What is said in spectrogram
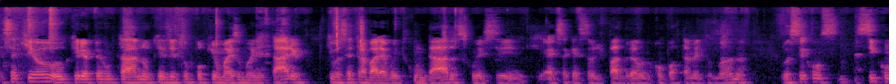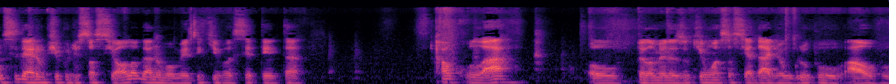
Esse aqui eu, eu queria perguntar num quesito um pouquinho mais humanitário, que você trabalha muito com dados, com esse, essa questão de padrão do comportamento humano. Você se considera um tipo de socióloga no momento em que você tenta calcular Ou pelo menos o que uma sociedade, um grupo alvo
